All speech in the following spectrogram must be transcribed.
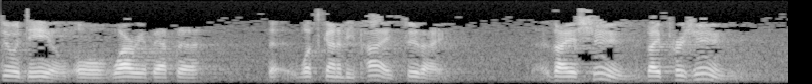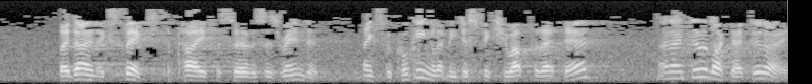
do a deal or worry about the, the, what's going to be paid, do they? They assume, they presume. They don't expect to pay for services rendered. Thanks for cooking, let me just fix you up for that, Dad. They don't do it like that, do they?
